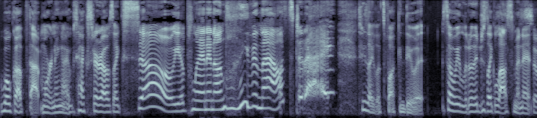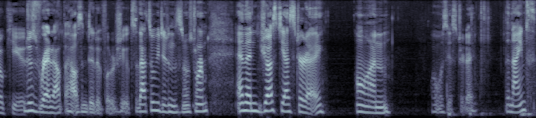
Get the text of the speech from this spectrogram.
woke up that morning, I texted her. I was like, "So you planning on leaving the house today?" She's like, "Let's fucking do it." So we literally just like last minute, So cute. just ran out the house and did a photo shoot. So that's what we did in the snowstorm. And then just yesterday, on what was yesterday? The 9th,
